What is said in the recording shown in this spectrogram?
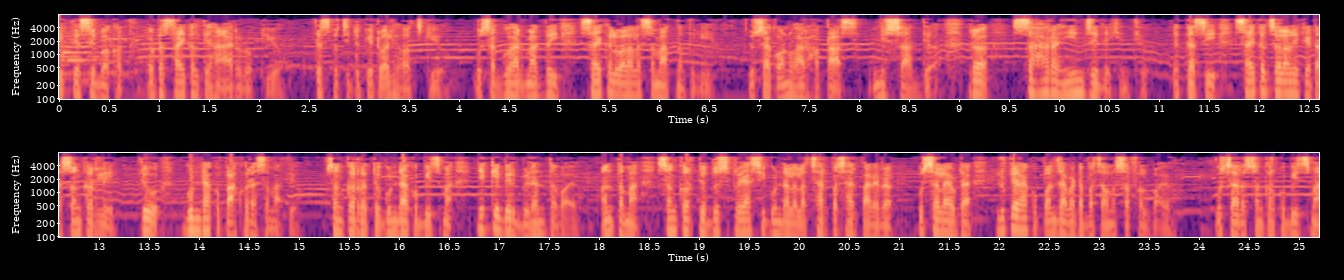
ठिक त्यसै बखत एउटा साइकल त्यहाँ आएर रोकियो। त्यसपछि त्यो केटो अलि हच्कियो। उषा गुहार माग्दै साइकलवालालाई समात्न पुगी। उषाको अनुहार हताश निस्साध्य र सहाराहीन चाहिँ देखिन्थ्यो। एक्कासी साइकल चलाउने केटा शङ्करले त्यो गुण्डाको पाखुरा समात्यो। शङ्कर र त्यो गुण्डाको बीचमा निकै बेर भिडन्त भयो। अन्तमा शङ्कर त्यो दुष्प्रयासी गुण्डालाई लछार पछार पारेर उषालाई एउटा लुटेराको पन्जाबाट बचाउन सफल भयो। उषा र शङ्करको बीचमा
